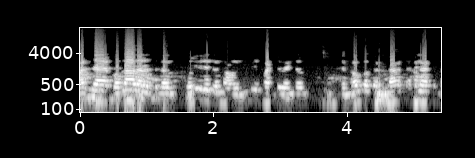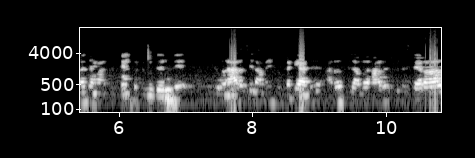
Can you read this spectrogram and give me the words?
மற்ற பொருளாதாரத்திலும் தொழிலிலும் அவங்க முன்னிலைப்படுத்த வேண்டும். இந்த நோக்கத்தோடு தான் தமிழ்நாட்டு செயல்பட்டு கொண்டிருந்து இது ஒரு அரசியல் அமைப்பு கிடையாது. அரசியல் அமை அரசியல் சேராத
